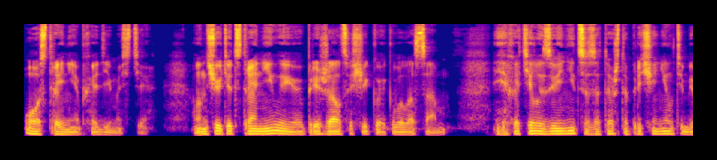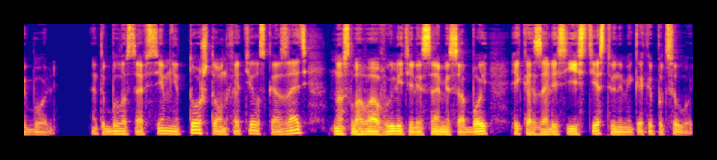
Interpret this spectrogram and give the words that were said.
острой необходимости. Он чуть отстранил ее и прижался щекой к волосам. «Я хотел извиниться за то, что причинил тебе боль». Это было совсем не то, что он хотел сказать, но слова вылетели сами собой и казались естественными, как и поцелуй.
